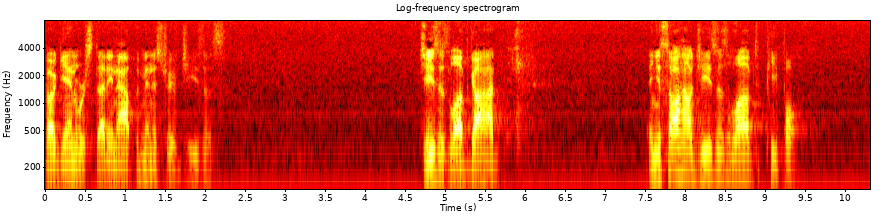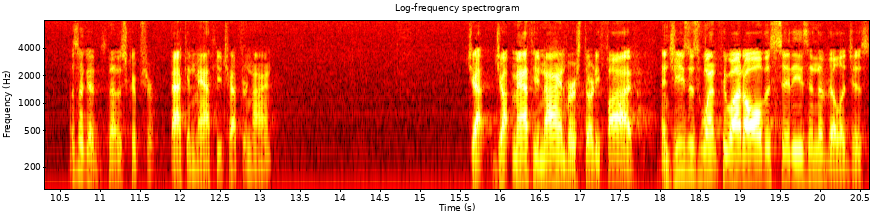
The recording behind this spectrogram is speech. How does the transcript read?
But again, we're studying out the ministry of Jesus. Jesus loved God. And you saw how Jesus loved people. Let's look at another scripture back in Matthew chapter 9. Ja- Matthew 9, verse 35. And Jesus went throughout all the cities and the villages,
